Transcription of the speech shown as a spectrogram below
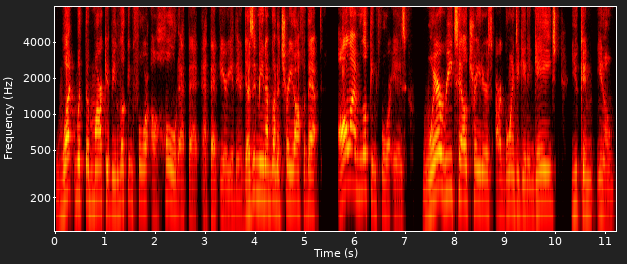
what would the market be looking for? A hold at that at that area there. Doesn't mean i'm going to trade off of that. All i'm looking for is where retail traders are going to get engaged. You can you know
